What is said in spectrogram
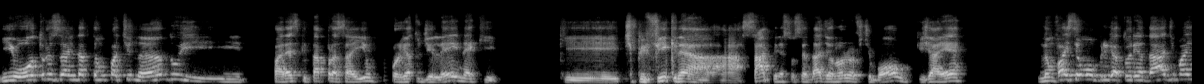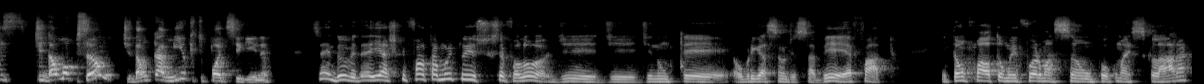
e outros ainda estão patinando e, parece que está para sair um projeto de lei, né? Que, que tipifique né, a, a SAP, né, Sociedade Anônima de Futebol, que já é. Não vai ser uma obrigatoriedade, mas te dá uma opção, te dá um caminho que tu pode seguir, né? Sem dúvida, e acho que falta muito isso que você falou, de, de, de não ter obrigação de saber, é fato. Então, falta uma informação um pouco mais clara.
